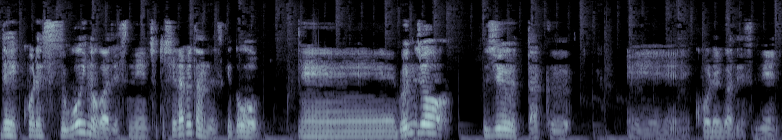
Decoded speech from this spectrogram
で、これすごいのがですね、ちょっと調べたんですけど、えー、分譲住宅、えー、これがですね、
